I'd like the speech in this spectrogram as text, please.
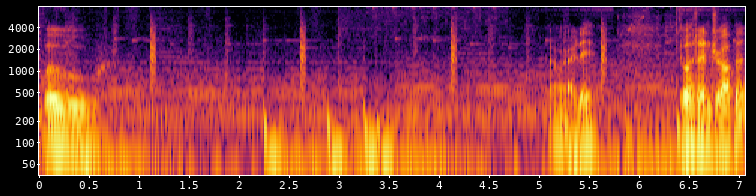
Whoa. Alrighty. Go ahead and drop it.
